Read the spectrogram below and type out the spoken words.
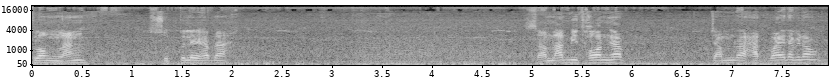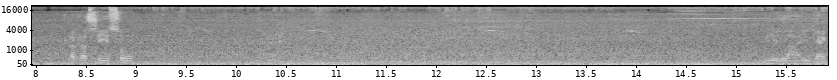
กล้องหลังสุดไปเลยครับนะสามล้านมีทอนครับจำรหัสไว้นะพี่น้อง แล้วก็ซีซูป มีลายแยก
